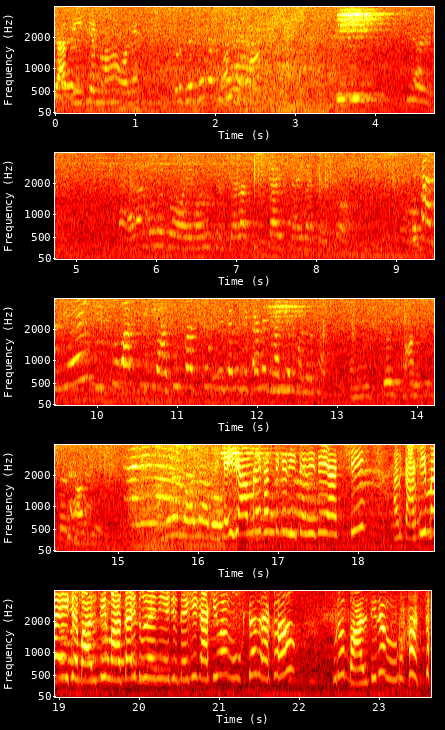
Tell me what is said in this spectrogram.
যা দিয়েছেন মা অনেক। আশীর্বাদ যেন যেখানে থাকে ভালো থাকে। এই যে আমরা এখান থেকে দিতে দিতে যাচ্ছি। আর কাকিমা এই যে বালতি মাথায় তুলে নিয়েছে। দেখি কাকিমা মুখটা দেখাও পুরো বালতিটা মাথা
